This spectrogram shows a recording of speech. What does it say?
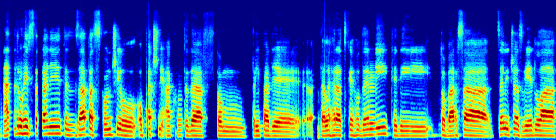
Na druhej strane ten zápas skončil opačne ako teda v tom prípade Belehradského derby, kedy to Barsa celý čas viedla,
